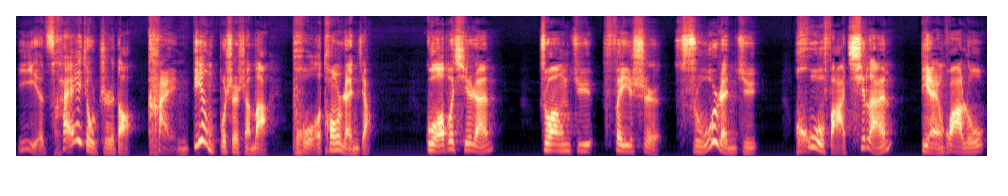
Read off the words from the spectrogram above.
一猜就知道，肯定不是什么普通人家。果不其然，庄居非是俗人居，护法奇兰、点化炉、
